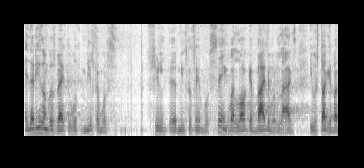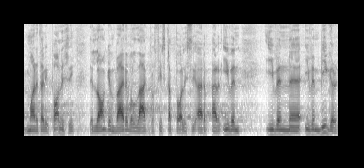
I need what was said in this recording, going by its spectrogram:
And the reason goes back to what Milton was Phil, uh, Milton was saying about long and variable lags. He was talking about monetary policy. The long and variable lags of fiscal policy are, are even, even, uh, even bigger.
